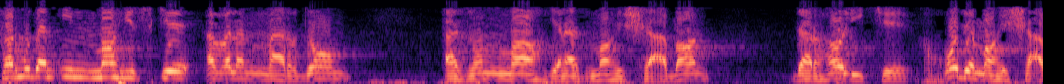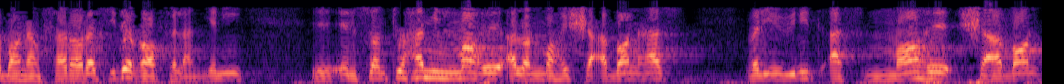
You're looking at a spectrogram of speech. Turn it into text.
فرمودن این ماهی است که اولا مردم از اون ماه یعنی از ماه شعبان در حالی که خود ماه شعبان هم فرا رسیده غافلن یعنی انسان تو همین ماه الان ماه شعبان هست ولی می‌بینید از ماه شعبان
